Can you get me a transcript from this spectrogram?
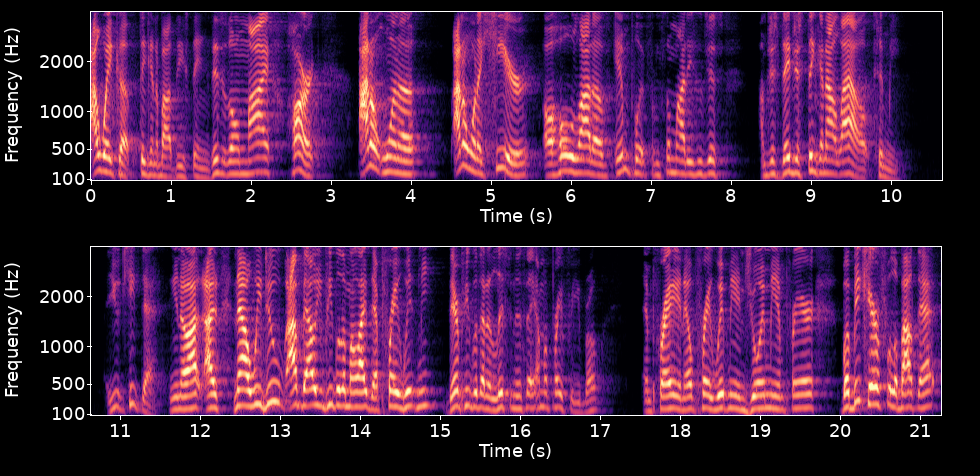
I wake up thinking about these things. This is on my heart. I don't want to, I don't want to hear a whole lot of input from somebody who just, I'm just, they just thinking out loud to me. You keep that. You know, I, I now we do, I value people in my life that pray with me. There are people that are listening and say, I'm gonna pray for you, bro. And pray, and they'll pray with me and join me in prayer. But be careful about that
